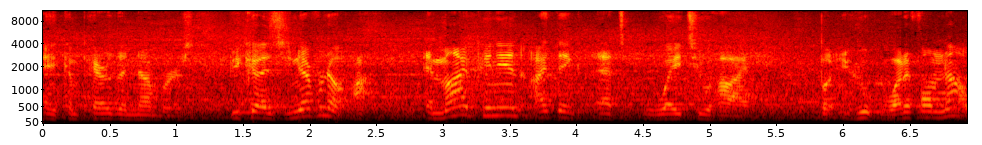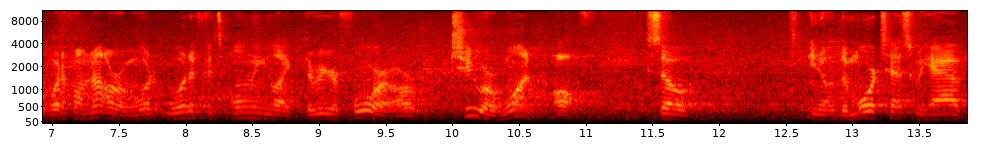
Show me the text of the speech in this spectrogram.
and compare the numbers because you never know. In my opinion, I think that's way too high. But who, what if I'm not? What if I'm not? Or what, what if it's only like three or four or two or one off? So, you know, the more tests we have,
